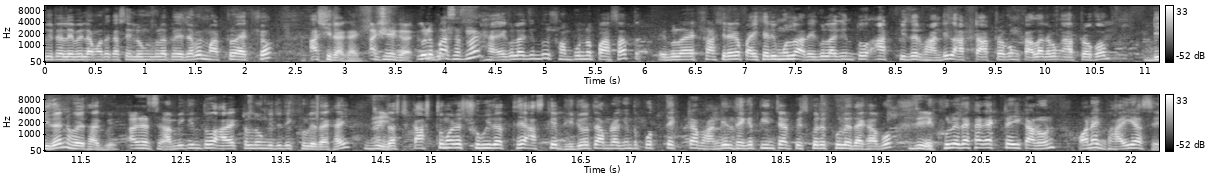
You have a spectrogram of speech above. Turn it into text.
দুইটা লেভেলে আমাদের কাছে লুঙ্গিগুলো পেয়ে যাবেন মাত্র একশো আশি টাকায়। আশি টাকা। এগুলো পাঁচ হাত না? হ্যাঁ এগুলা কিন্তু সম্পূর্ণ পাঁচ হাত। এগুলো একশো আশি টাকা পাইকারি মূল্য আর এগুলা কিন্তু আট পিসের ভান্ডিল আটটা আট রকম কালার এবং আট রকম ডিজাইন হয়ে থাকবে। আচ্ছা আচ্ছা। আমি কিন্তু আরেকটা লুঙ্গি যদি খুলে দেখাই জাস্ট কাস্টমারের সুবিধার্থে আজকে ভিডিওতে আমরা কিন্তু প্রত্যেকটা ভান্ডিল থেকে তিন চার পিস করে খুলে দেখাবো। এই খুলে দেখার একটাই কারণ অনেক ভাই আছে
